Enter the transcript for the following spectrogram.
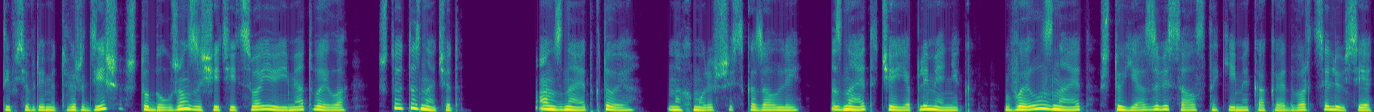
«Ты все время твердишь, что должен защитить свое имя от Вейла. Что это значит?» «Он знает, кто я», — нахмурившись, сказал Ли. «Знает, чей я племянник. Вейл знает, что я зависал с такими, как Эдвард и Люси.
